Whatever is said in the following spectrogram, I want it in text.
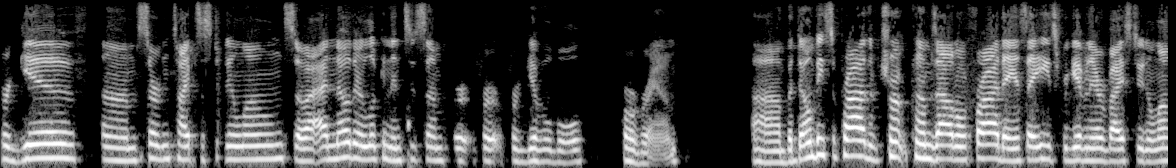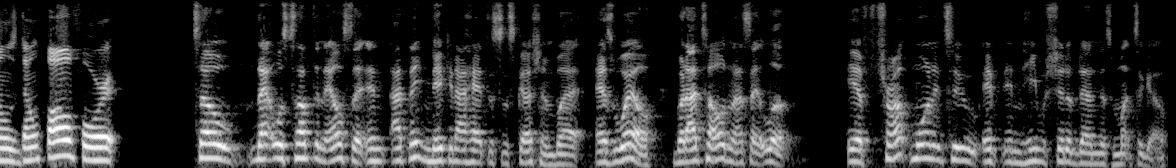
forgive um, certain types of student loans. So I know they're looking into some for, for forgivable program. Um, but don't be surprised if Trump comes out on Friday and say he's forgiving everybody's student loans. Don't fall for it. So that was something else that, and I think Nick and I had this discussion, but as well. But I told him, I said, look, if Trump wanted to, if and he should have done this months ago,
